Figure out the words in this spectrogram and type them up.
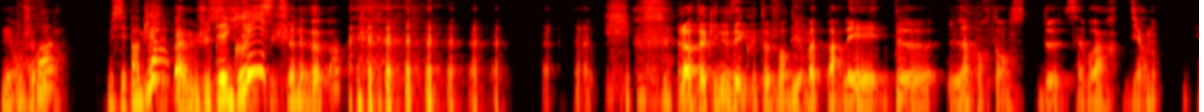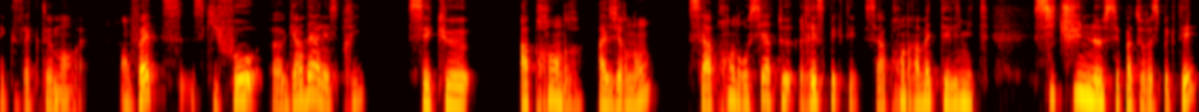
non. Non, je veux pas. Mais c'est pas bien pas me Mais t'es justifier. égoïste Je ne veux pas. Alors toi qui nous écoutes aujourd'hui, on va te parler de l'importance de savoir dire non. Exactement, ouais. En fait, ce qu'il faut garder à l'esprit, c'est que apprendre à dire non, c'est apprendre aussi à te respecter, c'est apprendre à mettre tes limites. Si tu ne sais pas te respecter,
